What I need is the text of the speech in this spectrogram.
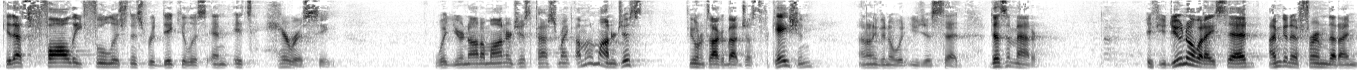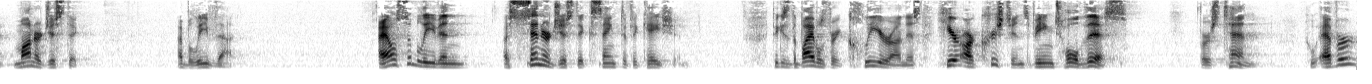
Okay, that's folly, foolishness, ridiculous, and it's heresy. What you're not a monergist, Pastor Mike? I'm a monergist. If you want to talk about justification, I don't even know what you just said. Doesn't matter if you do know what I said, I'm going to affirm that I'm monergistic. I believe that. I also believe in a synergistic sanctification because the Bible is very clear on this. Here are Christians being told this. Verse 10 Whoever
